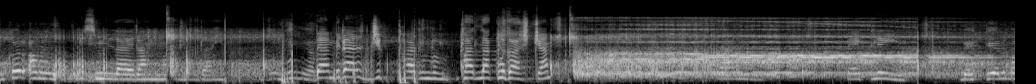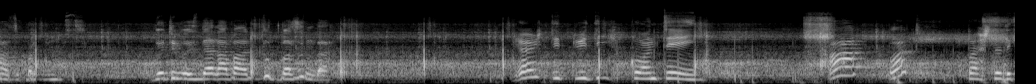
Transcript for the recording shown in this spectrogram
Yukarı satayım. Bismillahirrahmanirrahim. Dur. Ben birazcık par- parlaklık açacağım. Bekleyin. Bekleyelim azıcık bakayım. Götümüzden hava tutmasın da. Earth did we contain. Aa bak. Başladık.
